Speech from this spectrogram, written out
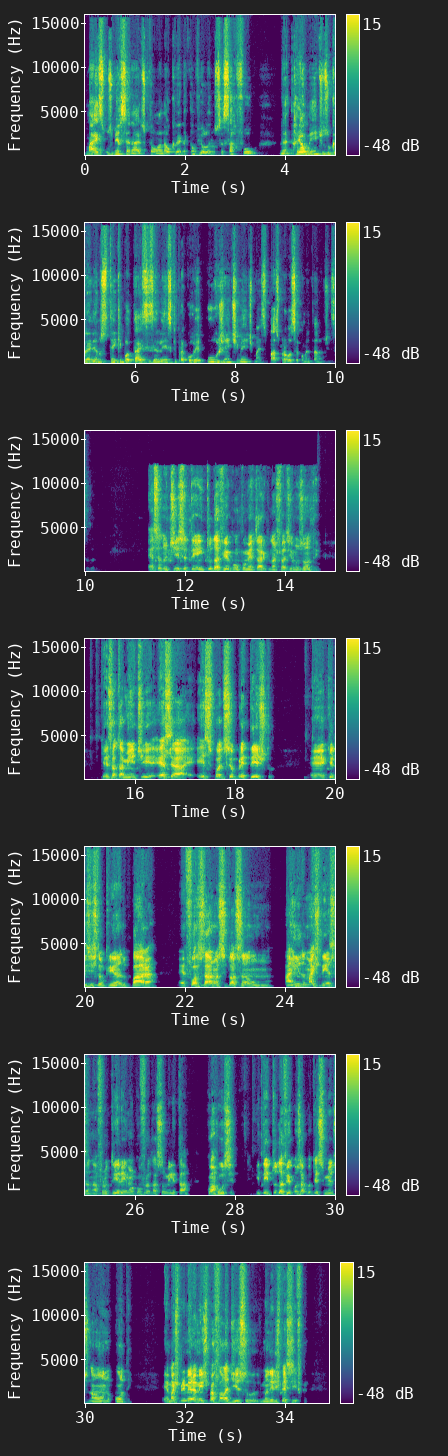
mas os mercenários que estão lá na Ucrânia estão violando o cessar-fogo. Né? Realmente, os ucranianos têm que botar esse Zelensky para correr urgentemente. Mas passo para você comentar a notícia. Essa notícia tem tudo a ver com o comentário que nós fazíamos ontem, que é exatamente essa, esse pode ser o pretexto é, que eles estão criando para é, forçar uma situação ainda mais tensa na fronteira e uma confrontação militar com a Rússia. E tem tudo a ver com os acontecimentos na ONU ontem. É, mas, primeiramente, para falar disso de maneira específica,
